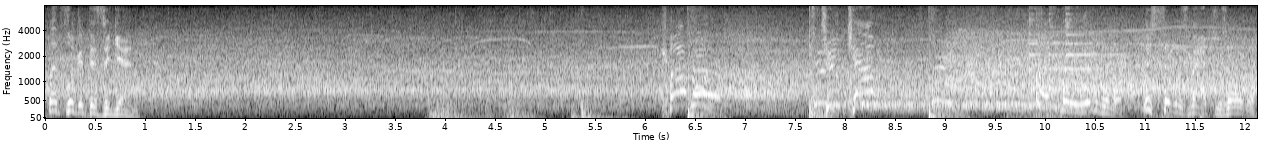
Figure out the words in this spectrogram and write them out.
Let's look at this again. This singles match is over.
